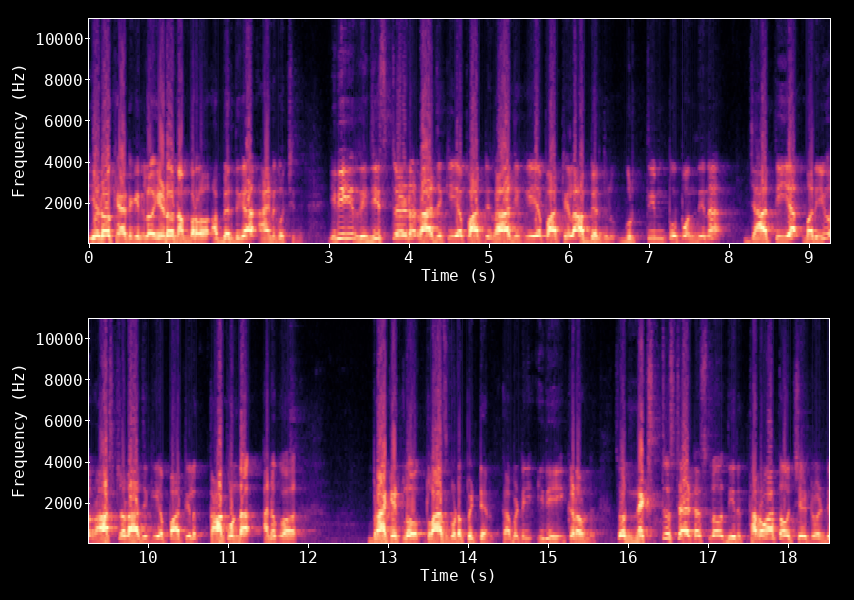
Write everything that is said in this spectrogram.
ఏడో కేటగిరీలో ఏడో నంబర్ అభ్యర్థిగా ఆయనకు వచ్చింది. ఇది రిజిస్టర్డ్ రాజకీయ పార్టీ రాజకీయ పార్టీల అభ్యర్థులు. గుర్తింపు పొందిన జాతీయ మరియు రాష్ట్ర రాజకీయ పార్టీలు కాకుండా అని ఒక బ్రాకెట్లో క్లాస్ కూడా పెట్టారు. కాబట్టి ఇది ఇక్కడ ఉంది. సో నెక్స్ట్ స్టేటస్లో దీని తర్వాత వచ్చేటువంటి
